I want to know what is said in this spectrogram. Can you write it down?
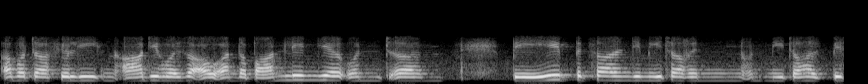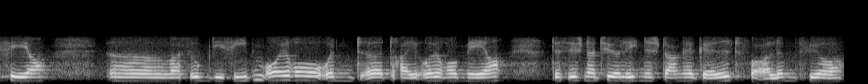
aber dafür liegen A, die Häuser auch an der Bahnlinie und ähm, B, bezahlen die Mieterinnen und Mieter halt bisher äh, was um die 7 Euro und äh, 3 Euro mehr. Das ist natürlich eine Stange Geld, vor allem für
